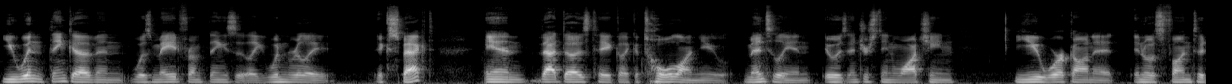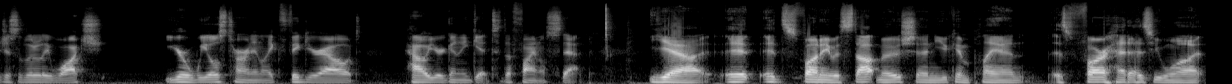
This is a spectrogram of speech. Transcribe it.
you wouldn't think of and was made from things that like wouldn't really expect and that does take like a toll on you mentally. And it was interesting watching you work on it. And it was fun to just literally watch your wheels turn and like figure out how you're going to get to the final step. Yeah it it's funny. With stop motion you can plan as far ahead as you want.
